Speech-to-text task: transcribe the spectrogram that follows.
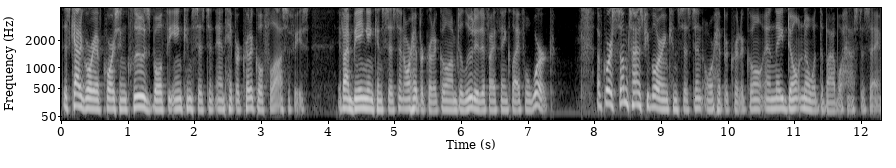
This category, of course, includes both the inconsistent and hypocritical philosophies. If I'm being inconsistent or hypocritical, I'm deluded if I think life will work. Of course, sometimes people are inconsistent or hypocritical and they don't know what the Bible has to say.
